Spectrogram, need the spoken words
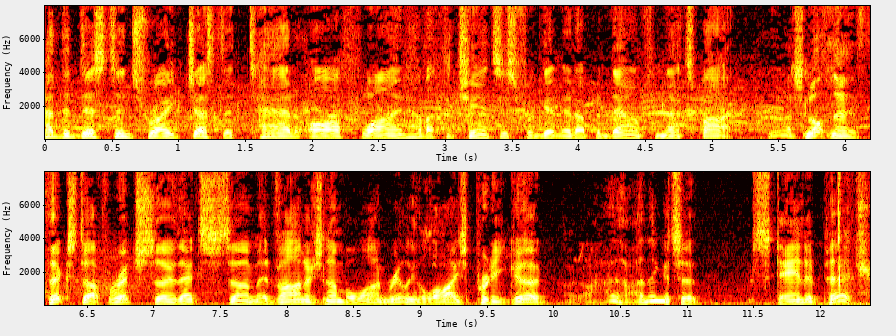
Had the distance right, just a tad offline. How about the chances for getting it up and down from that spot? Well, it's not in the thick stuff, Rich, so that's um, advantage number one. Really, the lie's pretty good. I, I think it's a standard pitch.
